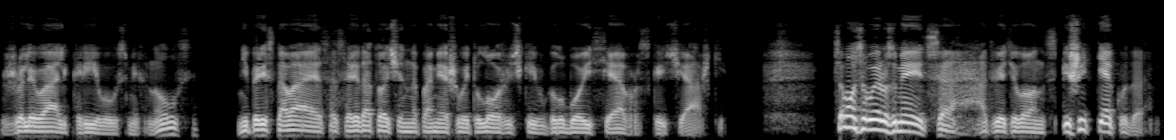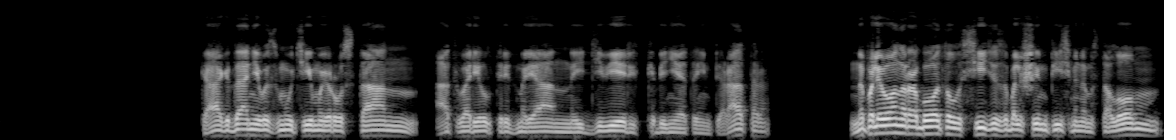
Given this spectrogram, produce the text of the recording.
Жолеваль криво усмехнулся, не переставая сосредоточенно помешивать ложечкой в голубой северской чашке. «Само собой разумеется», — ответил он, — «спешить некуда». Когда невозмутимый Рустан отворил перед Марианной дверь кабинета императора, Наполеон работал, сидя за большим письменным столом,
